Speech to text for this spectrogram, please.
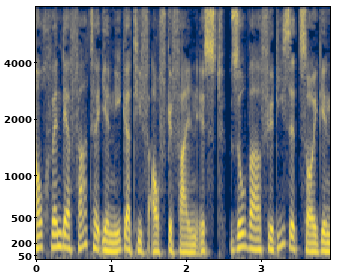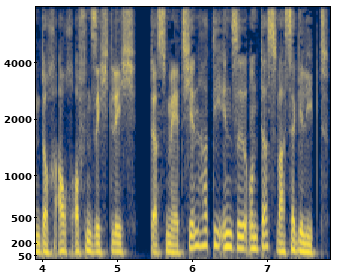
Auch wenn der Vater ihr negativ aufgefallen ist, so war für diese Zeugin doch auch offensichtlich, das Mädchen hat die Insel und das Wasser geliebt.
